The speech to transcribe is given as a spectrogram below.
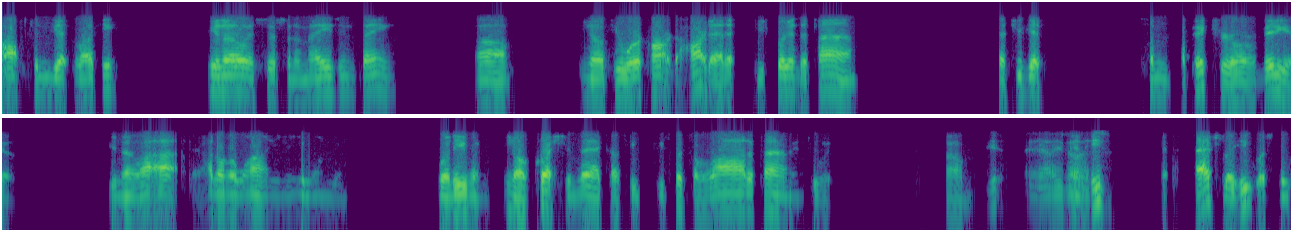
often get lucky. You know, it's just an amazing thing. Uh, you know, if you work hard hard at it, you put in the time that you get some a picture or a video. You know, I I, I don't know why anyone would, would even you know question that because he he puts a lot of time into it. Um, yeah, he's and on. he's actually he was doing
